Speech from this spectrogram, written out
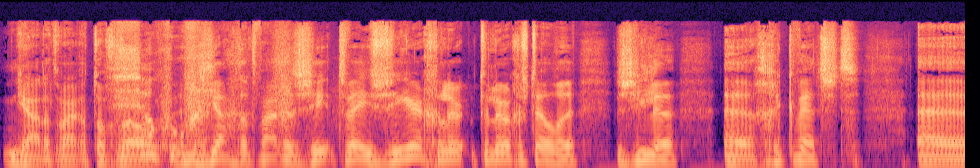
Ja, dat waren toch wel ja, dat waren ze twee zeer teleurgestelde zielen, uh, gekwetst. Uh,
